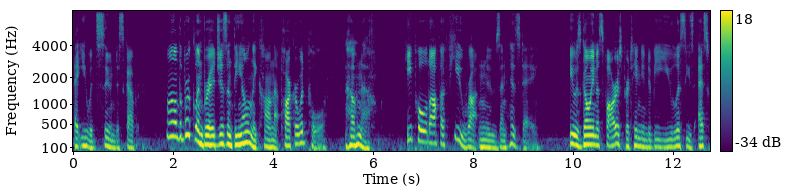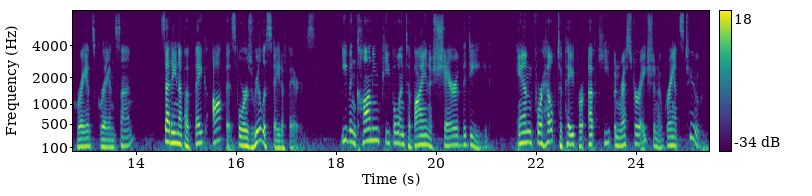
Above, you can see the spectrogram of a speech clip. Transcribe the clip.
that you would soon discover. Well, the Brooklyn Bridge isn't the only con that Parker would pull. Oh no. He pulled off a few rotten moves in his day. He was going as far as pretending to be Ulysses S. Grant's grandson, setting up a fake office for his real estate affairs, even conning people into buying a share of the deed, and for help to pay for upkeep and restoration of Grant's tomb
